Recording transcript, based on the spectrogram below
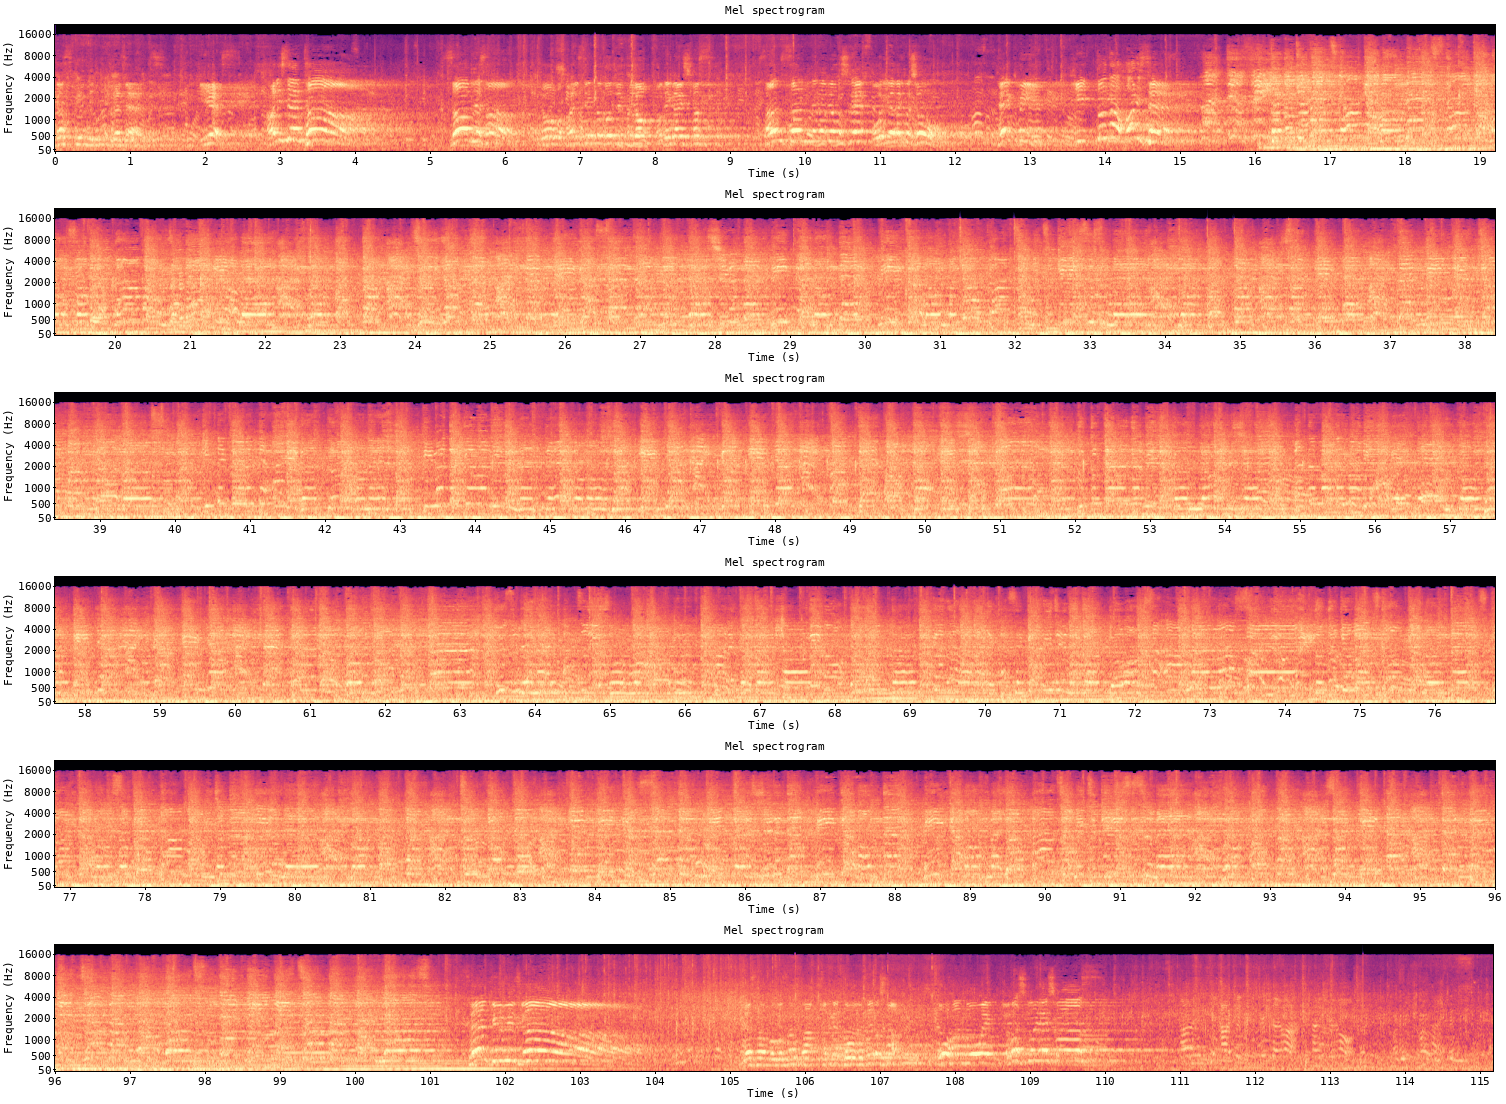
Augustin Brothers ハリセンター。さあ皆さん今日もハリセンのご準備をお願いします。337拍子で盛り上がりましょう。Take me 皆さんもご参加ありがとうございました。後半の応援よろしくお願いします。あ、前回は最終の、はい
